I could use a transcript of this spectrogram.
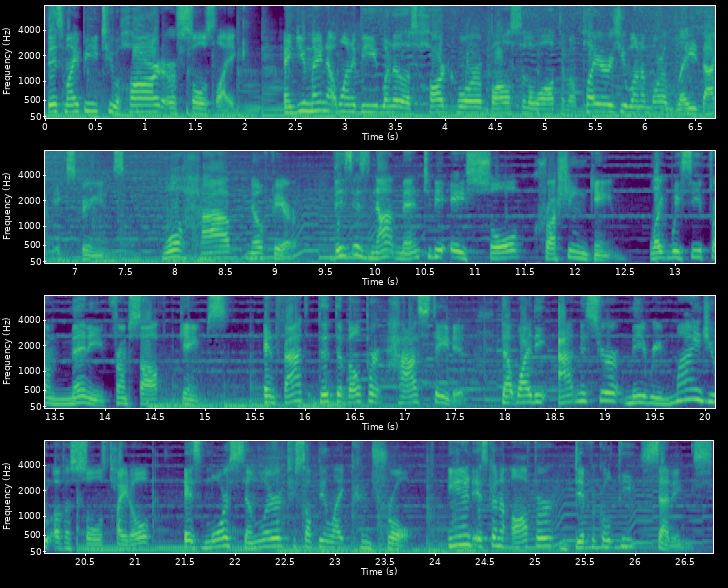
This might be too hard or Souls-like, and you may not want to be one of those hardcore balls to the wall type of players, you want a more laid back experience will have no fear. This is not meant to be a soul crushing game, like we see from many FromSoft games. In fact, the developer has stated that while the atmosphere may remind you of a Souls title, it's more similar to something like Control, and it's going to offer difficulty settings.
